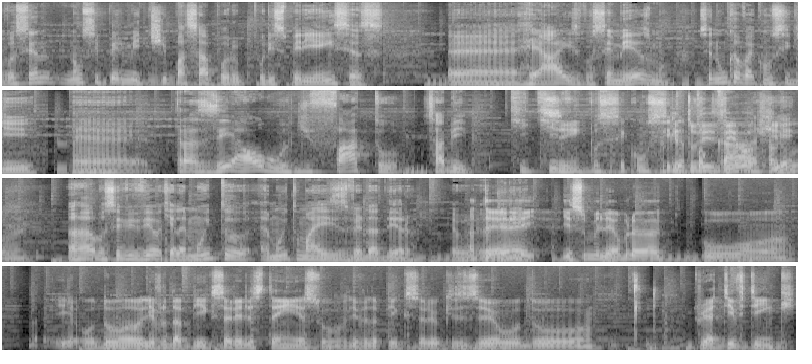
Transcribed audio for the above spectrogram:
Se você não se permitir passar por, por experiências é, reais, você mesmo, você nunca vai conseguir é, trazer algo de fato, sabe? Que, que você consiga Porque tu tocar. Viveu aquilo, né? Ah, você viveu aquilo, é muito, é muito mais verdadeiro. Eu, Até eu isso me lembra o, o do livro da Pixar, eles têm isso. O livro da Pixar, eu quis dizer o do Creative Think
